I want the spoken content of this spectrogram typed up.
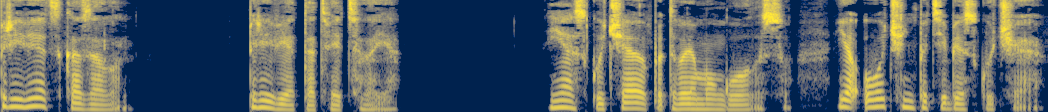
«Привет», — сказал он. «Привет», — ответила я. «Я скучаю по твоему голосу. Я очень по тебе скучаю».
